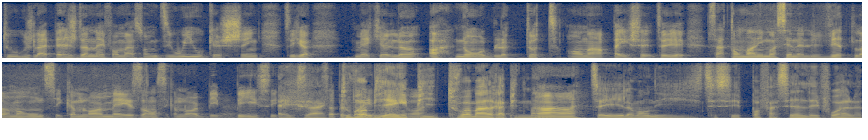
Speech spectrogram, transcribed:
doux. Je l'appelle, je donne l'information, il me dit oui ou que je signe. Tu sais, que, mais que là, ah non, on bloque tout, on empêche. Tu sais, ça tombe dans l'émotionnel vite, leur monde, c'est comme leur maison, c'est comme leur bébé. Exact. tout va bien, puis tout va mal rapidement. Tu sais, le monde, c'est pas facile des fois. Là.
